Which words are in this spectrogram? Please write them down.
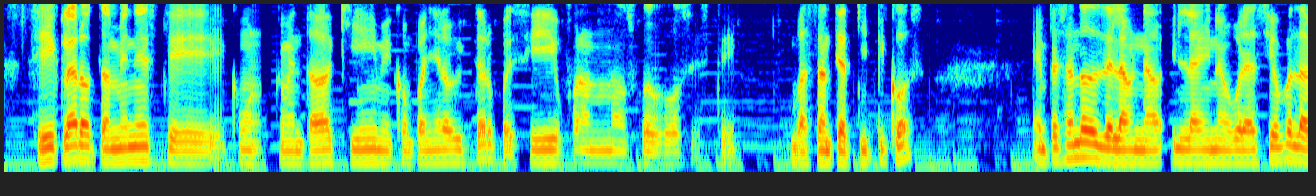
Sí, claro, también este, como comentaba aquí mi compañero Víctor, pues sí, fueron unos juegos este, bastante atípicos. Empezando desde la, la inauguración, pues la,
